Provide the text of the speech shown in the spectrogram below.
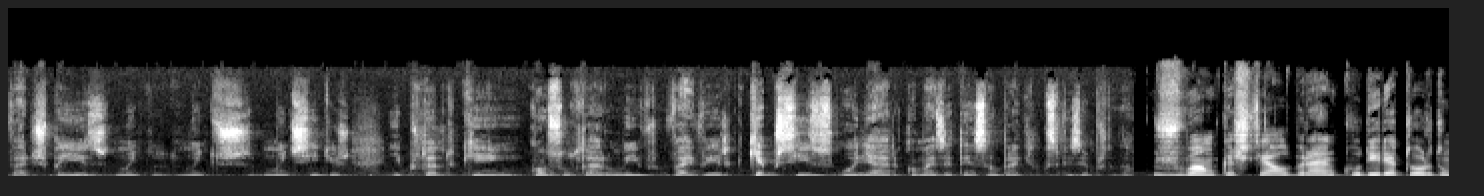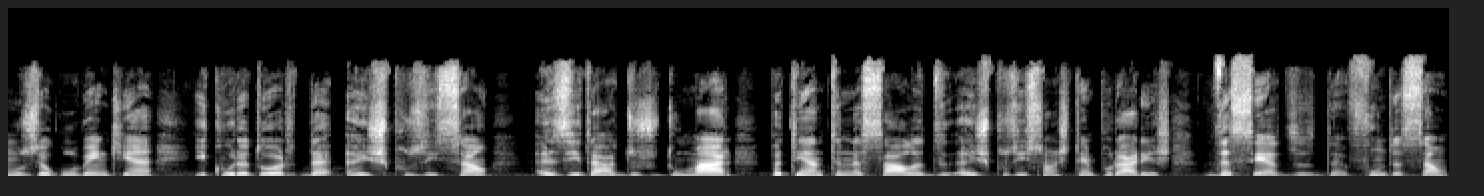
vários países, de, muito, de muitos, de muitos sítios, e portanto quem consultar o livro vai ver que é preciso olhar com mais atenção para aquilo que se fez em Portugal. João Castel Branco, diretor do Museu Gulbenkian e curador da exposição as Idades do Mar, patente na sala de exposições temporárias da sede da Fundação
